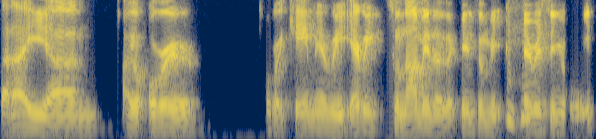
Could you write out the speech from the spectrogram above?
that I um I over overcame every every tsunami that came to me mm-hmm. every single week.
